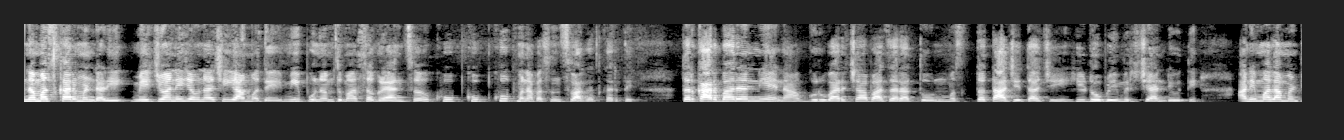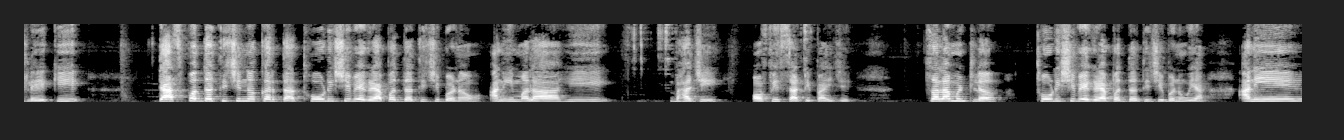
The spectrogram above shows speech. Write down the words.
नमस्कार मंडळी मेजवानी जेवणाची यामध्ये मी पूनम तुम्हा सगळ्यांचं खूप खूप खूप मनापासून स्वागत करते. तर कारभाऱ्यांनी आहे ना गुरुवारच्या बाजारातून मस्त ताजी ताजी ही ढोबळी मिरची आणली होती. आणि मला म्हटले की त्याच पद्धतीची न करता थोडीशी वेगळ्या पद्धतीची बनव आणि मला ही भाजी ऑफिससाठी पाहिजे. चला म्हटलं थोडीशी वेगळ्या पद्धतीची बनवूया. आणि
